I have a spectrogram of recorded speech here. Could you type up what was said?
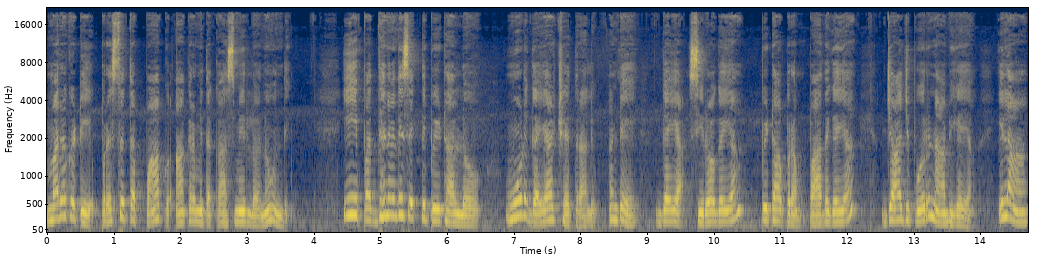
మరొకటి ప్రస్తుత పాక్ ఆక్రమిత కాశ్మీర్లోనూ ఉంది. ఈ పద్దెనిమిది శక్తి పీఠాల్లో మూడు గయా క్షేత్రాలు. అంటే గయ శిరోగయ పిఠాపురం పాదగయ జాజ్పూర్ నాభిగయ. ఇలా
